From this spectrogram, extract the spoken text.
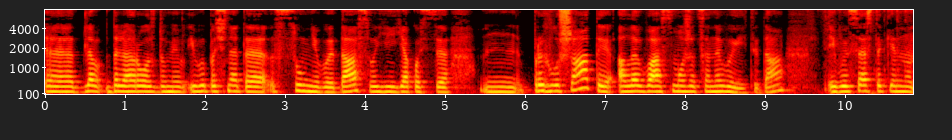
е, для, для роздумів, і ви почнете сумніви да, свої якось е, м, приглушати, але вас може це не вийти. Да? і ви все ж таки ну,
